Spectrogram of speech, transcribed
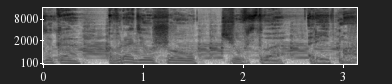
Музыка в радиошоу «Чувство ритма».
